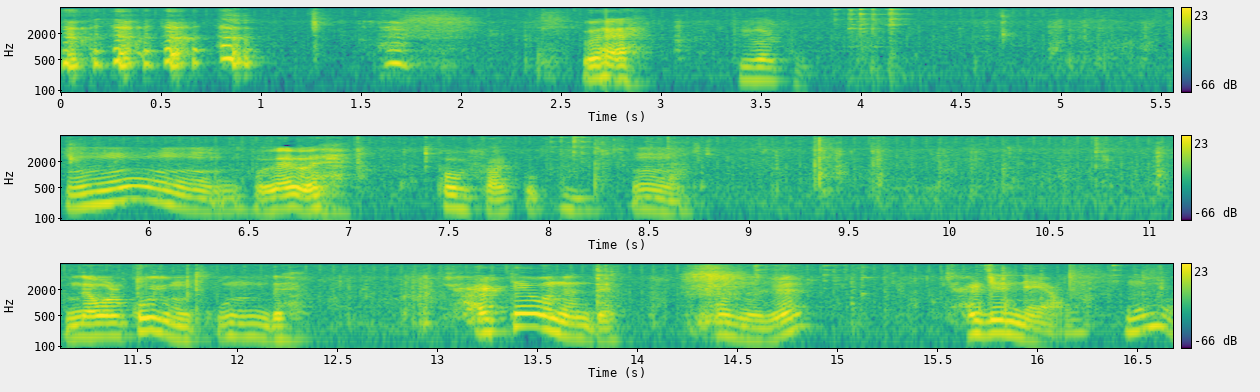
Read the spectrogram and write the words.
왜? 이거 좀 음, 왜, 왜? 고기 잘 굽고. 응. 나 원래 고기 못 굽는데. 잘 태우는데. 오늘은 잘 됐네요. 음.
